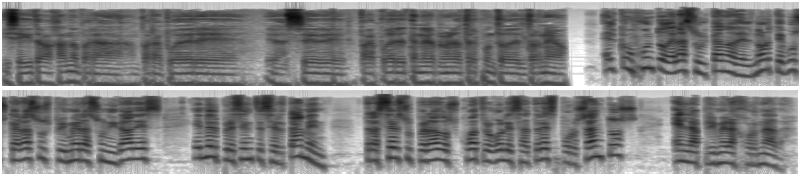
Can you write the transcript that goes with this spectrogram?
y seguir trabajando para, para poder eh, hacer, eh, para poder tener los primeros tres puntos del torneo. El conjunto de la Sultana del Norte buscará sus primeras unidades en el presente certamen, tras ser superados cuatro goles a tres por Santos en la primera jornada.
